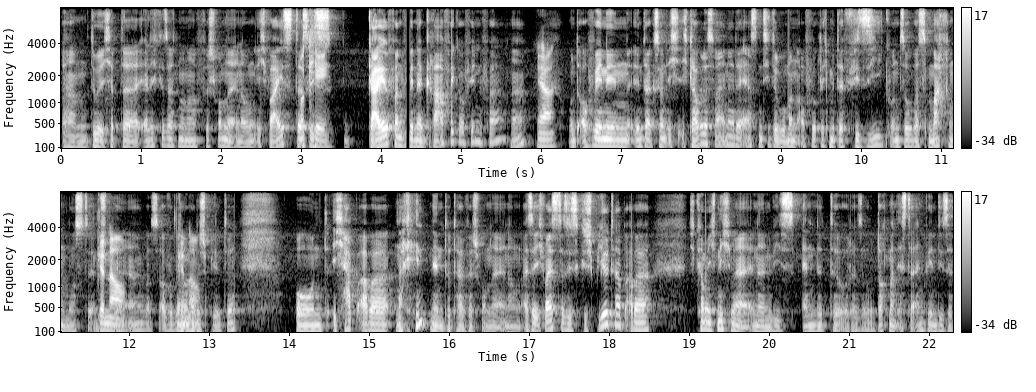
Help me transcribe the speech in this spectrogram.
Ähm, du, ich habe da ehrlich gesagt nur noch verschwommene Erinnerungen. Ich weiß, dass okay. ich es geil fand wegen der Grafik auf jeden Fall. Ne? Ja. Und auch wegen den Interaktionen. Ich, ich, glaube, das war einer der ersten Titel, wo man auch wirklich mit der Physik und so was machen musste im genau. Spiel, ja? was auch wirklich genau. eine Rolle spielte. Und ich habe aber nach hinten hin total verschwommene Erinnerungen. Also ich weiß, dass ich es gespielt habe, aber ich kann mich nicht mehr erinnern, wie es endete oder so. Doch, man ist da irgendwie in dieser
